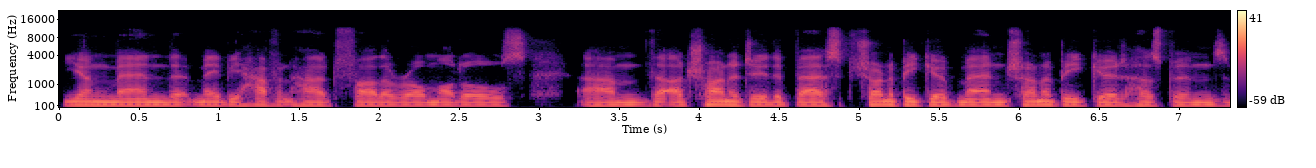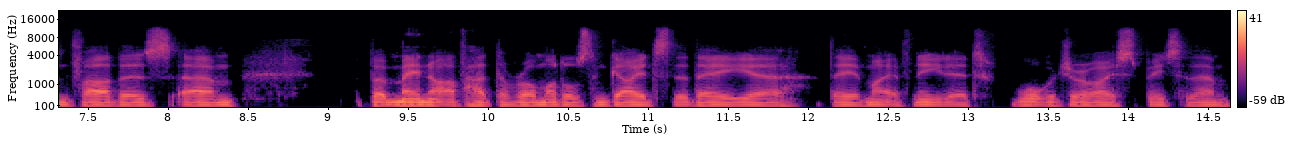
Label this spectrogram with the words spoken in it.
young men that maybe haven't had father role models um, that are trying to do the best trying to be good men trying to be good husbands and fathers um, but may not have had the role models and guides that they uh, they might have needed. What would your advice be to them?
